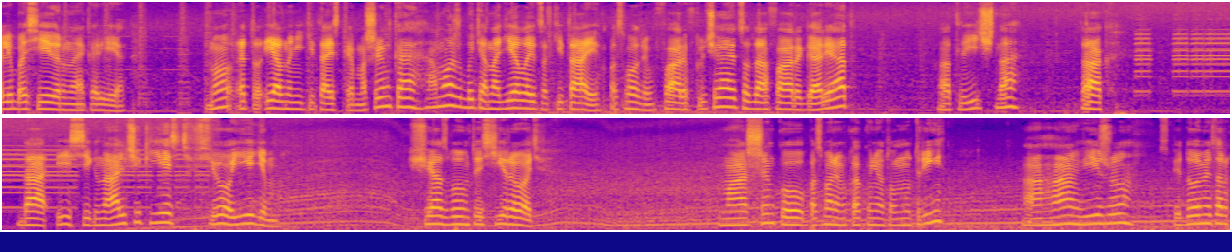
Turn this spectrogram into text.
либо Северная Корея. Но это явно не китайская машинка, а может быть она делается в Китае. Посмотрим, фары включаются, да, фары горят. Отлично. Так. Да, и сигнальчик есть. Все, едем. Сейчас будем тестировать машинку. Посмотрим, как у нее там внутри. Ага, вижу. Спидометр.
